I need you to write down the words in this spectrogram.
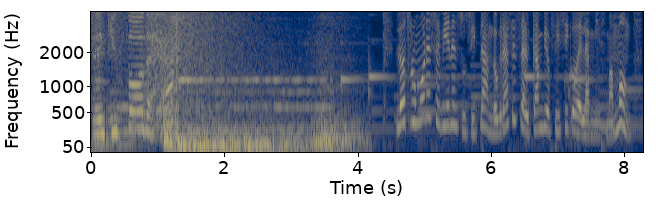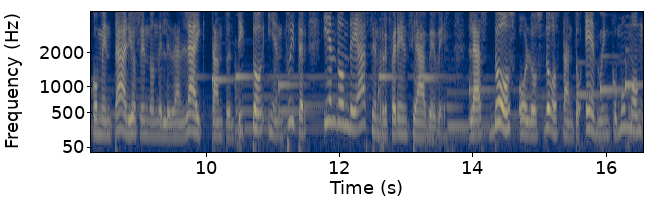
Thank you Los rumores se vienen suscitando gracias al cambio físico de la misma Mon, comentarios en donde le dan like tanto en TikTok y en Twitter y en donde hacen referencia a bebés. Las dos o los dos, tanto Edwin como Mon,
